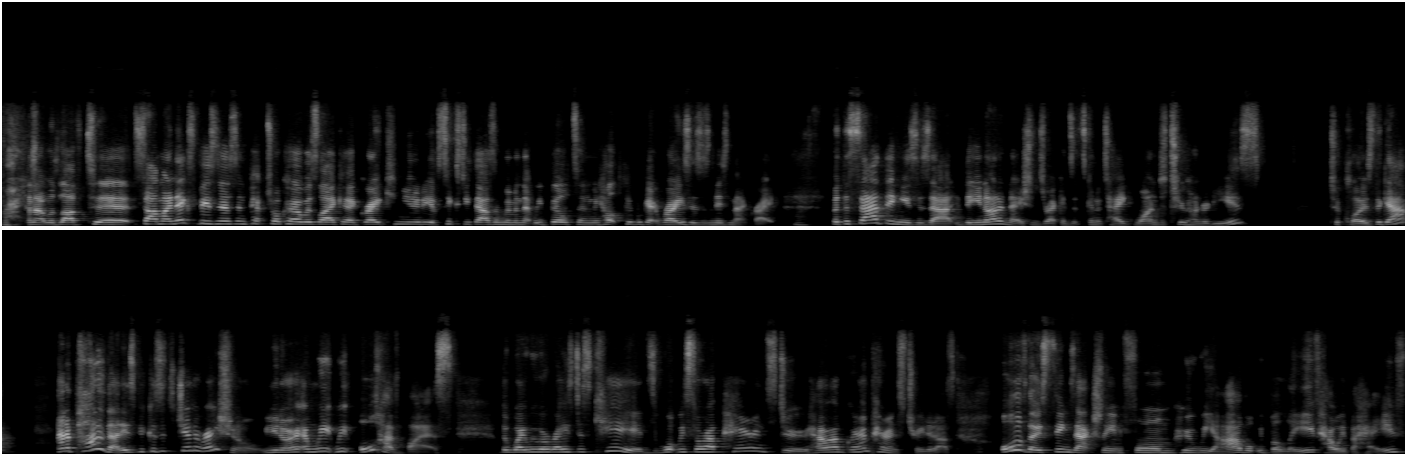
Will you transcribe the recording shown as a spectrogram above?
Right. And I would love to start my next business. And Pep Talk Her was like a great community of 60,000 women that we built and we helped people get raises. And isn't that great? But the sad thing is, is that the United Nations reckons it's going to take one to 200 years to close the gap. And a part of that is because it's generational, you know, and we, we all have bias. The way we were raised as kids, what we saw our parents do, how our grandparents treated us all of those things actually inform who we are, what we believe, how we behave.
